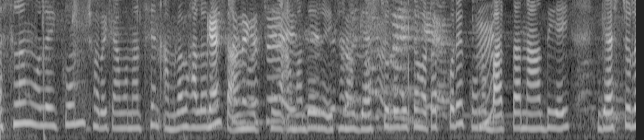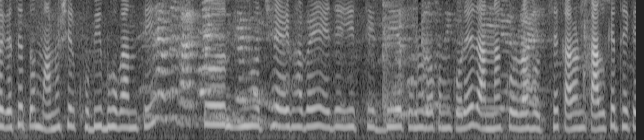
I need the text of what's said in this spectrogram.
আসসালামু আলাইকুম সবাই কেমন আছেন? আমরা ভালো নেই কারণ হচ্ছে আমাদের এখানে গ্যাস চলে গেছে হঠাৎ করে কোনো বার্তা না দিয়েই গ্যাস চলে গেছে তো মানুষের খুবই ভোগান্তি। তো হচ্ছে এইভাবে এই যে ইট টিট দিয়ে কোনো রকম করে রান্না করা হচ্ছে কারণ কালকে থেকে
